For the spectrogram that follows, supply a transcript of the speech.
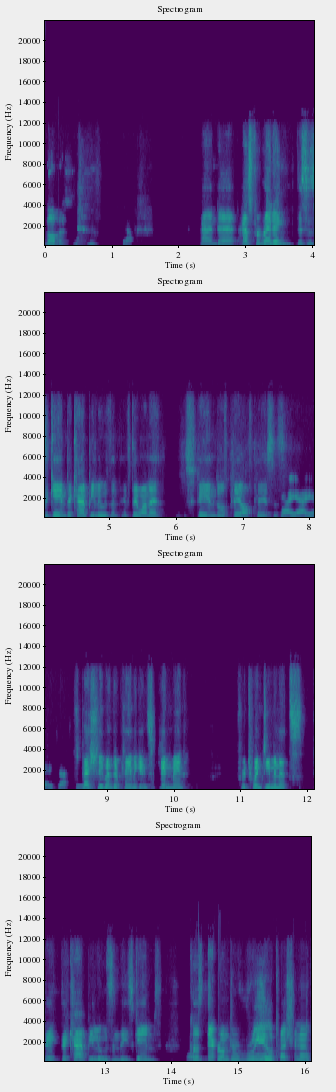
Love it. Yeah. And uh, as for Reading, this is a game they can't be losing if they want to stay in those playoff places, yeah, yeah, yeah, exactly. especially when they're playing against 10 men for 20 minutes. They, they can't be losing these games. because they're under real pressure now.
